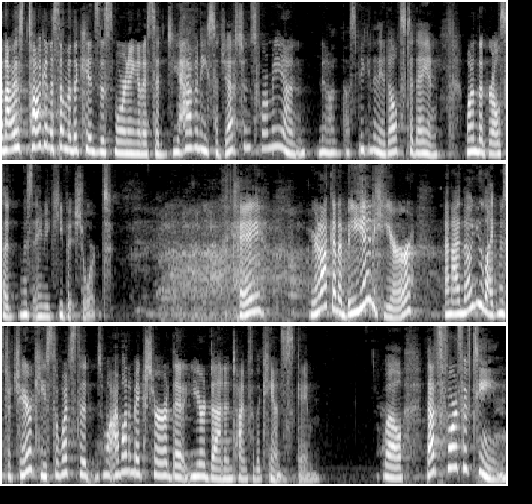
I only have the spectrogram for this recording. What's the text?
when I was talking to some of the kids this morning and I said, Do you have any suggestions for me? And, you know, I was speaking to the adults today and one of the girls said, Miss Amy, keep it short. okay. You're not going to be in here. And I know you like Mr. Cherokee. So what's the, well, I want to make sure that you're done in time for the Kansas game. Well, that's 415.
